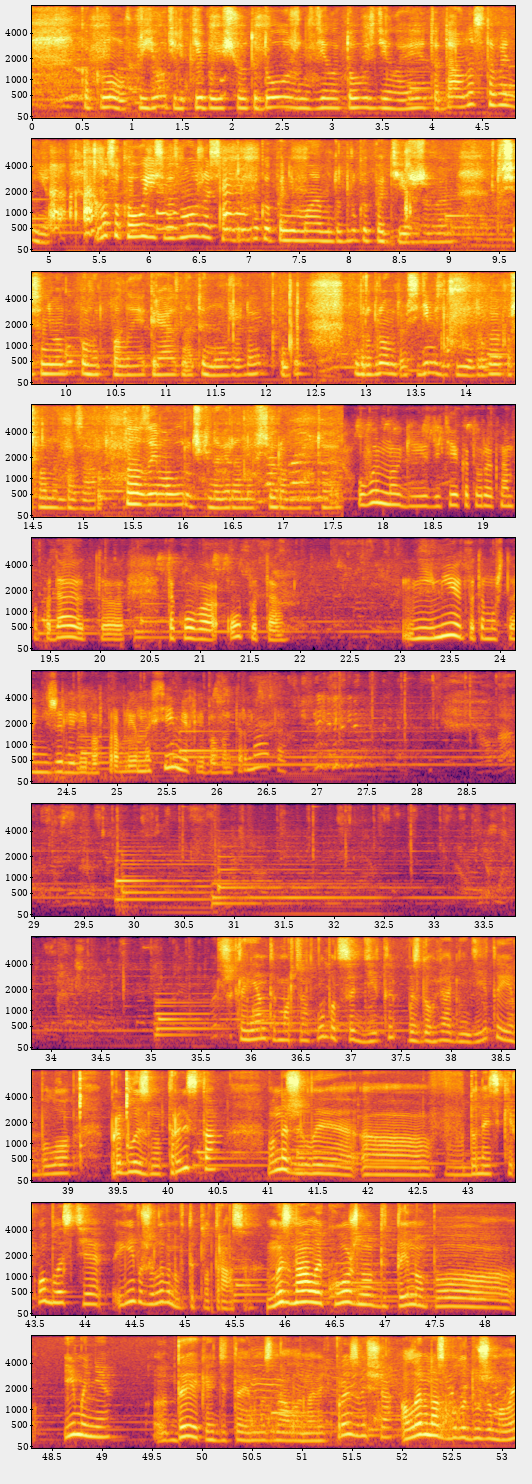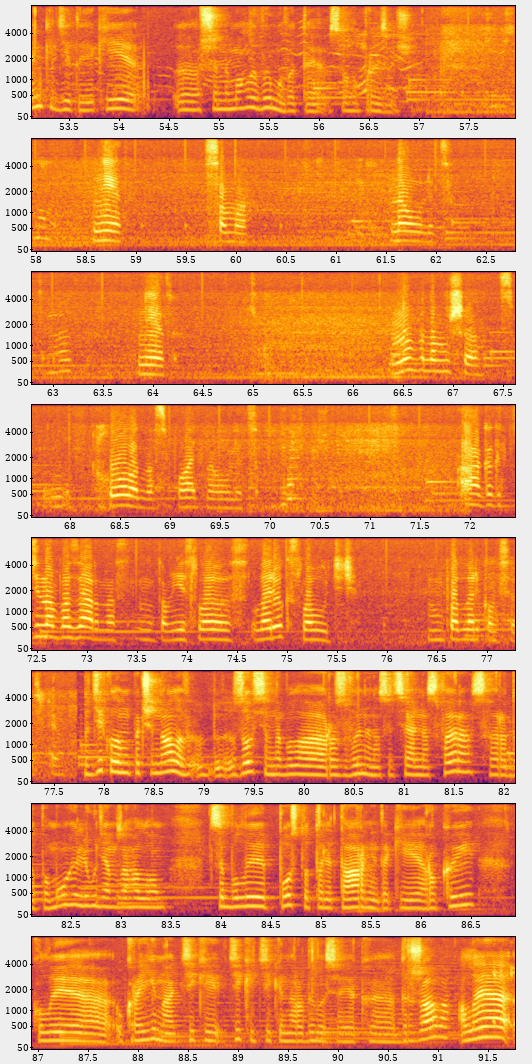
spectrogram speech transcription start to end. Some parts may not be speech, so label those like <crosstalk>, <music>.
как ну, в приюте или где бы еще ты должен сделать то, сделай это. Да, у нас этого нет. У нас у кого есть возможность, мы друг друга понимаем, мы друг друга поддерживаем. То сейчас я не могу помыть полы грязно, а ты можешь, да, как бы друг другом там сидим с детьми, другая пошла на базар. Тут на взаимовыручке, наверное, оно все работает. Увы, многие из детей, которые к нам попадают, э, такого опыта не имеют, потому что они жили либо в проблемных семьях, либо в интернатах. Перші клієнти Мартін Клуба це діти, бездоглядні діти. Їх було приблизно 300. Вони жили е, в Донецькій області і жили вони в теплотрасах. Ми знали кожну дитину по імені. Деяких дітей ми знали навіть прізвища, але в нас були дуже маленькі діти, які е, ще не могли вимовити свого прізвища. Нет, сама. На улице. Нет. Ну, что сп- холодно спать на улице. А, как идти на базар, у нас, ну, там есть ла- ларек Славутич. Под ларьком все спим. Тоді, коли ми починали, зовсім не була розвинена соціальна сфера, сфера допомоги людям загалом. Це були посттоталітарні такі роки, коли Україна тільки тільки тільки народилася як е, держава. Але е,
